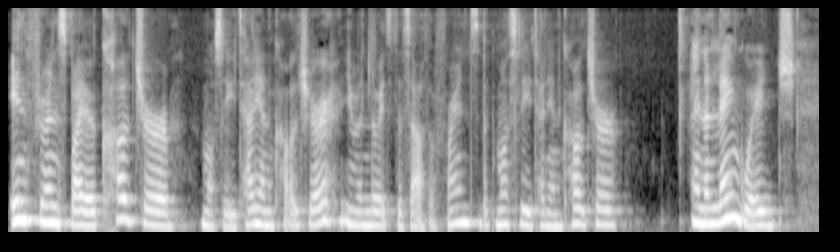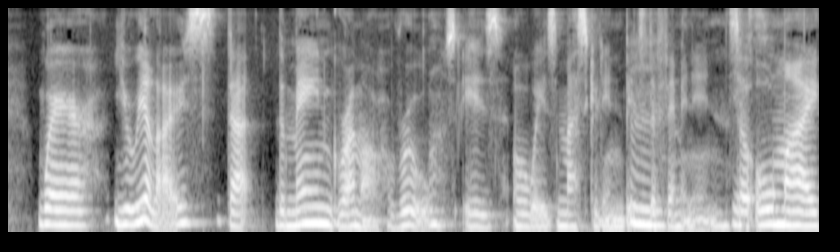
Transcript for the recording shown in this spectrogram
influenced by a culture, mostly Italian culture, even though it's the south of France, but mostly Italian culture, and a language where you realize that the main grammar rules is always masculine beats mm. the feminine. Yes. So all my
